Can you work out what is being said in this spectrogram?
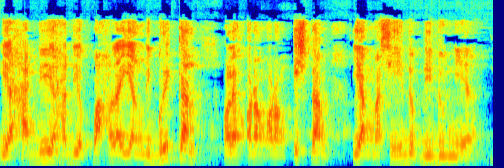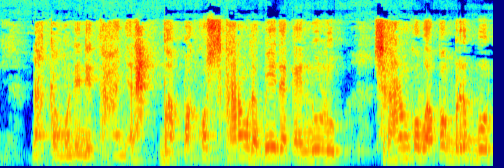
ya hadiah-hadiah pahala yang diberikan oleh orang-orang Islam yang masih hidup di dunia. Nah kemudian ditanya lah bapak kok sekarang udah beda kayak dulu? Sekarang kok bapak berebut?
